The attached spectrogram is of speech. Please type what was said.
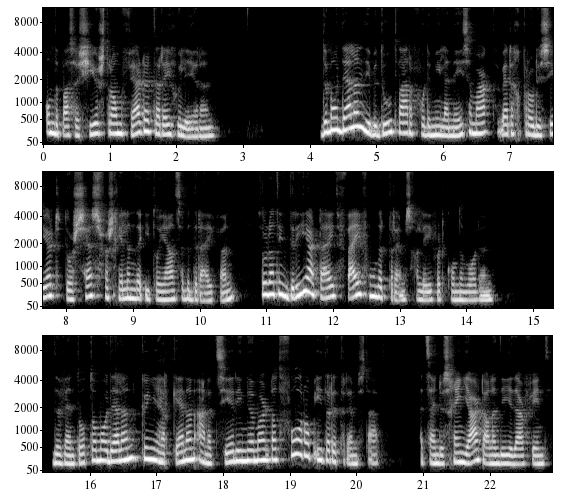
om de passagiersstroom verder te reguleren. De modellen die bedoeld waren voor de Milanese markt werden geproduceerd door zes verschillende Italiaanse bedrijven, zodat in drie jaar tijd 500 trams geleverd konden worden. De Ventotto-modellen kun je herkennen aan het serienummer dat voorop iedere tram staat. Het zijn dus geen jaartallen die je daar vindt.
